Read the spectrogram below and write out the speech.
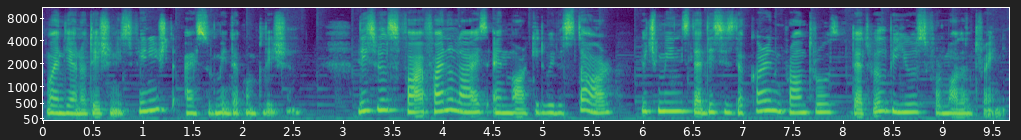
When the annotation is finished, I submit the completion. This will fi finalize and mark it with a star, which means that this is the current ground truth that will be used for model training.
